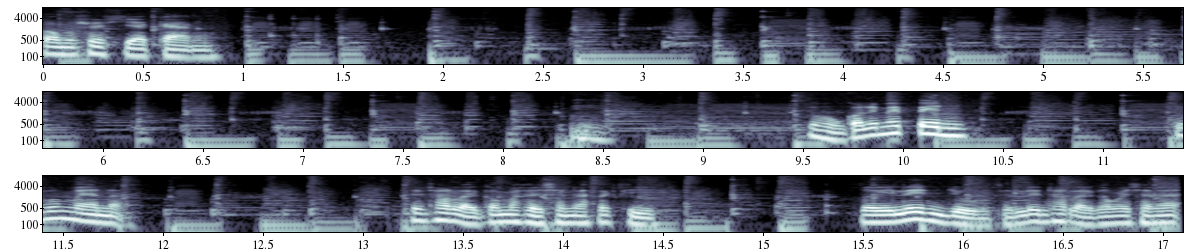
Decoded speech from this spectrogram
ก็มาช่วยเคลียร์กลาง คือผมก็เล่นไม่เป็นซูเปอร์แมนอะเล่นเท่าไหร่ก็ไม่เคยชนะสักที เคยเล่นอยู่แต่เล่นเท่าไหร่ก็ไม่ชนะ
